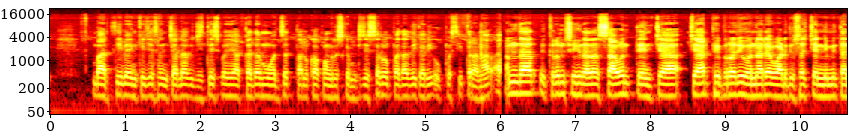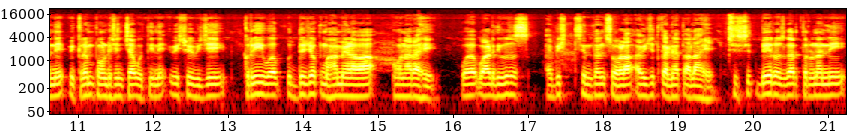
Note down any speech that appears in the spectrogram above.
भारतीय बँकेचे संचालक जितेश भैया कदम व जत तालुका काँग्रेस कमिटीचे सर्व पदाधिकारी उपस्थित राहणार. आमदार आमदार विक्रमसिंहदादा सावंत यांच्या चार फेब्रुवारी होणाऱ्या वाढदिवसाच्या निमित्ताने विक्रम फाउंडेशनच्या वतीने विश्वविजयी क्री व उद्योजक महामेळावा होणार आहे व वाढदिवस अभिष्ट सिंधन सोहळा आयोजित करण्यात आला आहे. शिक्षित बेरोजगार तरुणांनी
